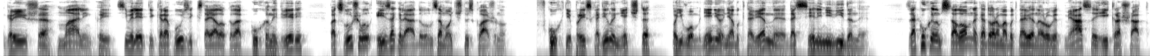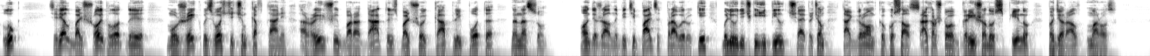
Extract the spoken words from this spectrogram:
Гриша, маленький, семилетний карапузик, стоял около кухонной двери, подслушивал и заглядывал в замочную скважину. В кухне происходило нечто, по его мнению, необыкновенное, доселе невиданное. За кухонным столом, на котором обыкновенно рубят мясо и крошат лук, сидел большой плотный мужик в извозчичьем кафтане, рыжий, бородатый, с большой каплей пота на носу. Он держал на пяти пальцах правой руки блюдечки и пил чай, причем так громко кусал сахар, что Гришину спину подирал мороз.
